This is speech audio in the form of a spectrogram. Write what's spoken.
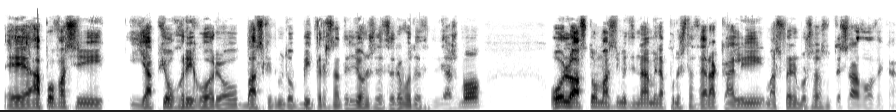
Ε, απόφαση για πιο γρήγορο μπάσκετ με τον Πίτερς να τελειώνει στο δευτερεύοντο ευθυνδιασμό. Όλο αυτό μαζί με την άμυνα που είναι σταθερά καλή μας φέρνει μπροστά στο 4-12.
